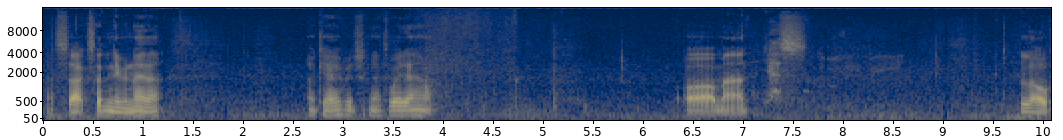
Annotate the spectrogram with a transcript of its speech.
That sucks. I didn't even know that. Okay, we're just going to have to wait it out. Oh, man. Yes. Low.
